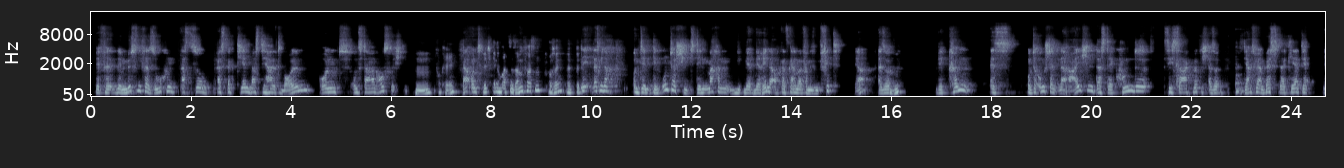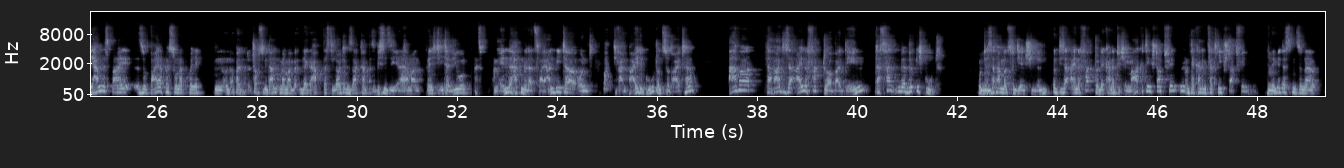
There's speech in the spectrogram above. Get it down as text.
wir, wir müssen versuchen, das zu respektieren, was die halt wollen und uns daran ausrichten. Hm, okay. Ja, und will ich nochmal zusammenfassen? Okay, bitte. Nee, lass mich noch. Und den, den Unterschied, den machen, wir, wir reden da auch ganz gerne mal von diesem Fit. Ja, also mhm. wir können es unter Umständen erreichen, dass der Kunde sich sagt, wirklich, also die haben es mir am besten erklärt, der, wir haben es bei so Bayer Persona Projekt und auch bei Jobs wie dann immer mal wieder gehabt, dass die Leute gesagt haben, also wissen Sie, Herr Hermann, wenn ich die interview, also am Ende hatten wir da zwei Anbieter und die waren beide gut und so weiter. Aber da war dieser eine Faktor bei denen, das fanden wir wirklich gut. Und mhm. deshalb haben wir uns für die entschieden. Und dieser eine Faktor, der kann natürlich im Marketing stattfinden und der kann im Vertrieb stattfinden. Mhm. Wenn wir das in so einer,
